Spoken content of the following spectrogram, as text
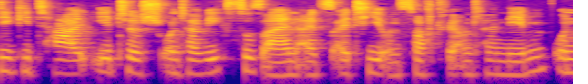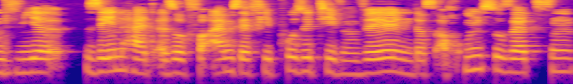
digital ethisch unterwegs zu sein als IT- und Softwareunternehmen. Und wir sehen halt also vor allem sehr viel positiven Willen, das auch umzusetzen.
